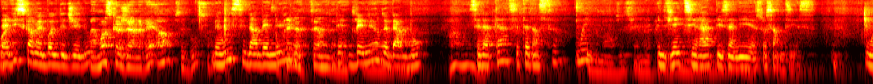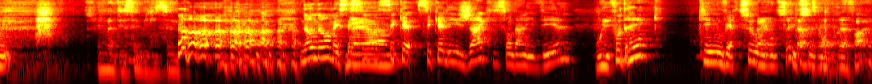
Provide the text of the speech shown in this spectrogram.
La vie, c'est comme un bol de jello. Ben, moi, ce que j'aimerais. Ah, c'est beau ça. Ben oui, c'est dans après le thème de notre- Ben de Barbeau. Ah oui. C'est là-dedans, c'était dans ça. Oui. Dieu, me- Une vieille tirade des années euh, 70. Oui. Tu viens de me déstabiliser. Non, non, mais c'est ça. euh, C'est que, c'est que les gens qui sont dans les villes, Oui. il faudrait qu'il y ait une ouverture au Ben, niveau tu sais, ce qu'on pourrait faire,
